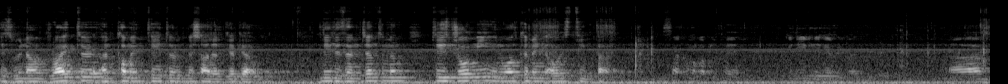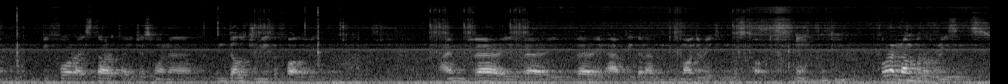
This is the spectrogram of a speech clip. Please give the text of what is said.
is renowned writer and commentator Mishaal Al Gergawi. Ladies and gentlemen, please join me in welcoming our esteemed panel. Good evening, everybody. Um, before I start, I just want to indulge me the following. I'm very, very, very happy that I'm moderating this talk for a number of reasons.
